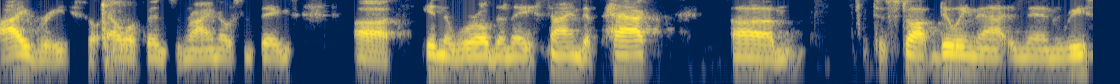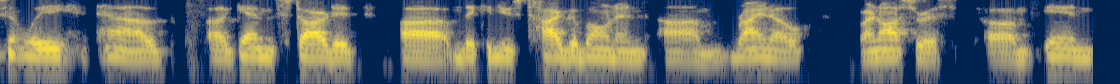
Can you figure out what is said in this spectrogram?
ivory, so elephants and rhinos and things, uh, in the world. And they signed a pact um, to stop doing that. And then recently have again started, um, they can use tiger bone and um, rhino, rhinoceros um, in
